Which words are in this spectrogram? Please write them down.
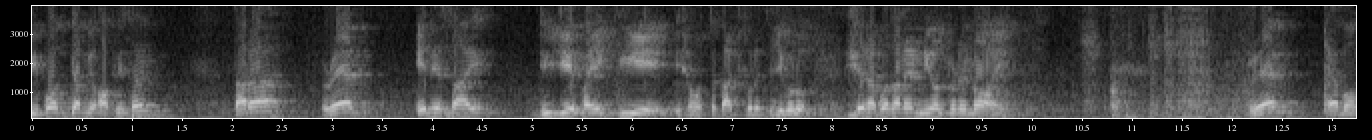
বিপদগামী অফিসার তারা র্যাব এনএসআই ডিজিএফআই গিয়ে এই সমস্ত কাজ করেছে, যেগুলো সেনাপ্রধানের নিয়ন্ত্রণে নয়। র্যাব এবং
